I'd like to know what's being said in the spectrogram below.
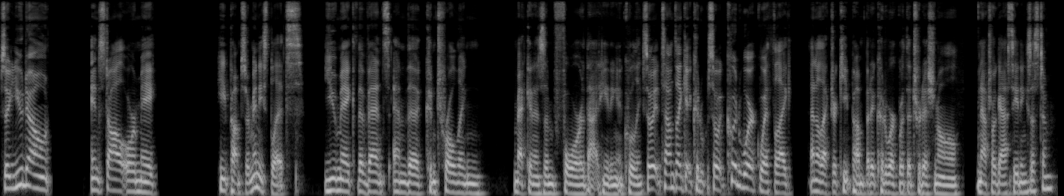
So you don't install or make heat pumps or mini splits. You make the vents and the controlling mechanism for that heating and cooling. So it sounds like it could so it could work with like an electric heat pump, but it could work with a traditional natural gas heating system.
